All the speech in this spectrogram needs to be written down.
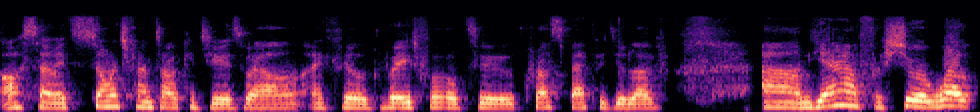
Awesome. It's so much fun talking to you as well. I feel grateful to cross path with you, love. Um, yeah, for sure. Well,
